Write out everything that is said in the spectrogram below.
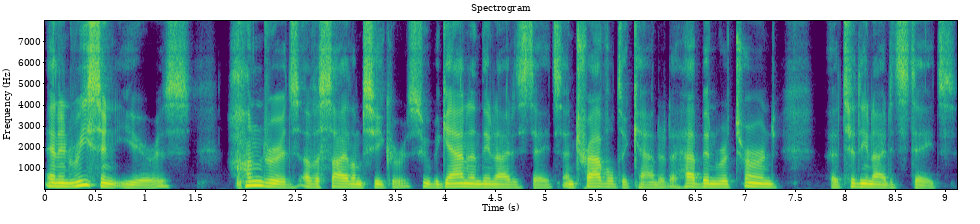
And in recent years, hundreds of asylum seekers who began in the United States and traveled to Canada have been returned uh, to the United States.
